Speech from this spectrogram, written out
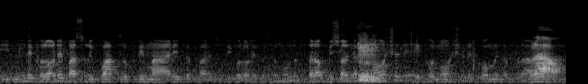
i mille colori bastano i quattro primari per fare tutti i colori di questo mondo, però bisogna conoscerli e conoscere come lavorare. Bravo,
